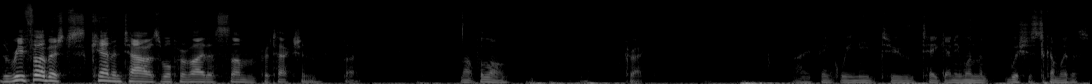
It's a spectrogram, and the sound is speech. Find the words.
The refurbished cannon towers will provide us some protection, but Not for long. correct. I think we need to take anyone that wishes to come with us.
